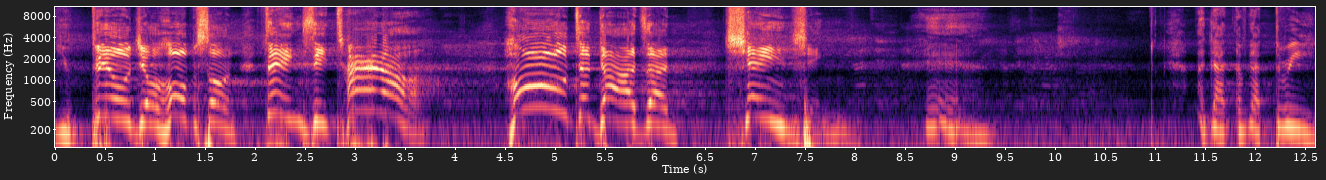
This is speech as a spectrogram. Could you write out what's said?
You build your hopes on things things eternal. Hold to God's unchanging I got, I've got three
